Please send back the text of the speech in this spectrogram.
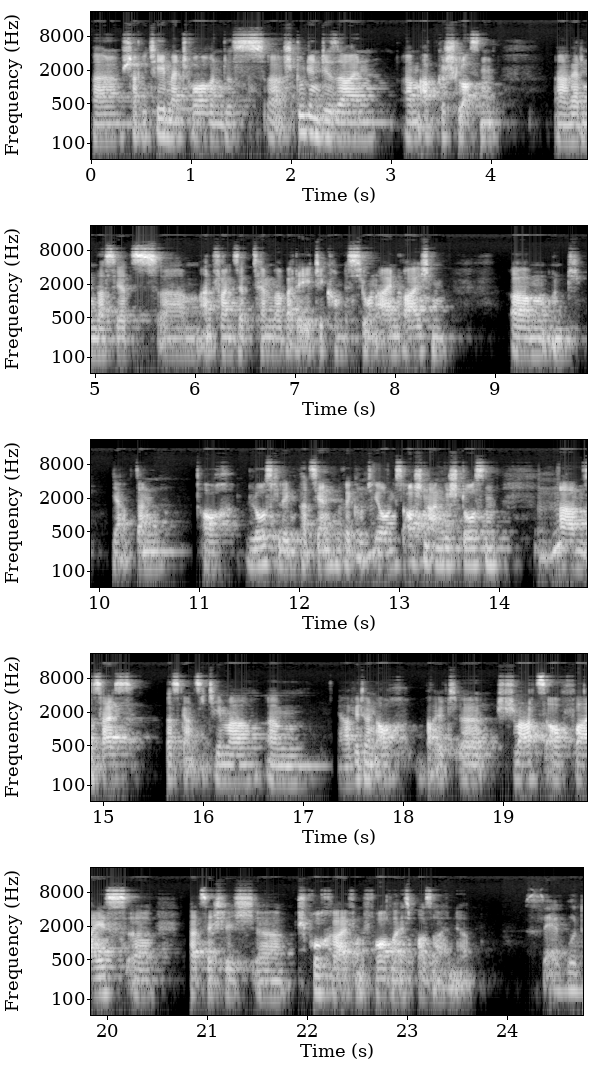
äh, Charité-Mentorin das äh, Studiendesign ähm, abgeschlossen, äh, werden das jetzt ähm, Anfang September bei der Ethikkommission einreichen ähm, und ja, dann auch loslegen. Patientenrekrutierung mhm. ist auch schon angestoßen. Mhm. Ähm, das heißt, das ganze Thema ähm, ja, wird dann auch bald äh, schwarz auf weiß äh, tatsächlich äh, spruchreif und vorweisbar sein. Ja. Sehr gut.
